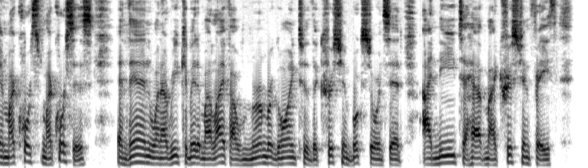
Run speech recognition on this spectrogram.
in my course my courses. And then when i recommitted my life i remember going to the christian bookstore and said i need to have my christian faith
